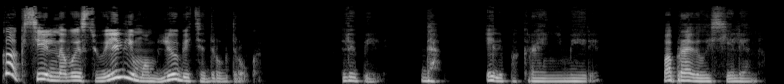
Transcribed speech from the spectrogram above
как сильно вы с Уильямом любите друг друга. Любили, да. Или, по крайней мере, поправилась Елена.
